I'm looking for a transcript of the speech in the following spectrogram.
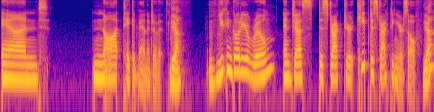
and not take advantage of it. yeah. You can go to your room and just distract your keep distracting yourself. Yeah.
